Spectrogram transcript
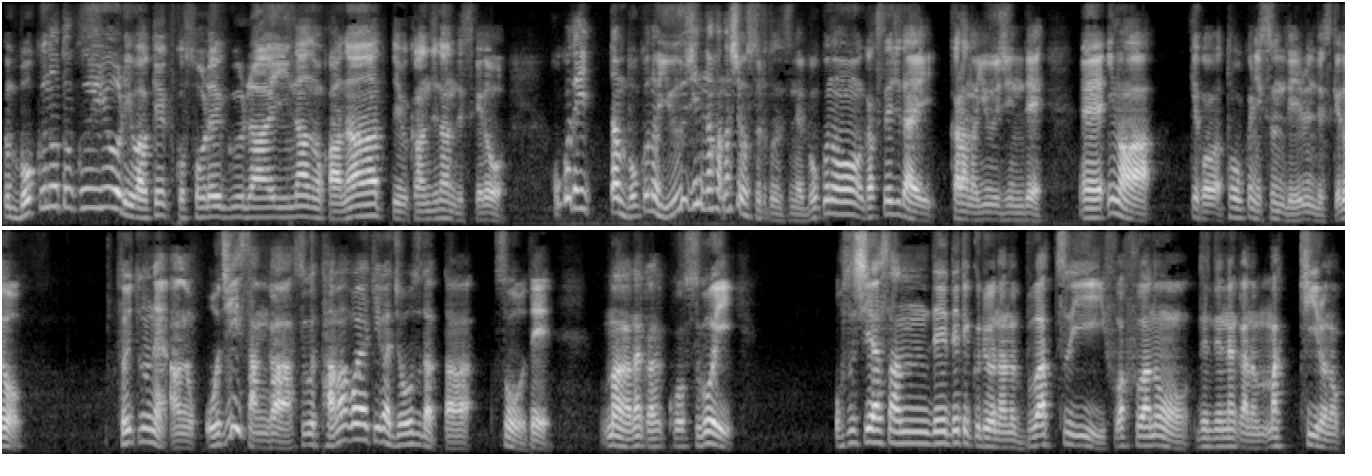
僕の得意料理は結構それぐらいなのかなっていう感じなんですけど、ここで一旦僕の友人の話をするとですね、僕の学生時代からの友人で、えー今は結構遠くに住んでいるんですけど、そいつのね、あの、おじいさんがすごい卵焼きが上手だったそうで、まあなんかこうすごい、お寿司屋さんで出てくるようなあの分厚い、ふわふわの、全然なんかあの真っ黄色の、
